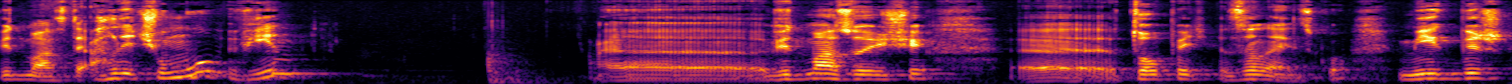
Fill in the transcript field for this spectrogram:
відмазати. Але чому він? Е, Відмазуючи, е, топить Зеленського. Міг би ж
